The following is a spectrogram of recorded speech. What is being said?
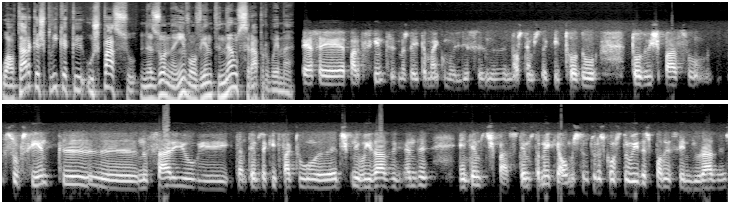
o autarca explica que o espaço na zona envolvente não será problema. Essa é a parte seguinte, mas daí também, como eu lhe disse, nós temos aqui todo, todo o espaço suficiente, eh, necessário e, portanto, temos aqui, de facto, a disponibilidade grande em termos de espaço. Temos também aqui algumas estruturas construídas que podem ser melhoradas,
